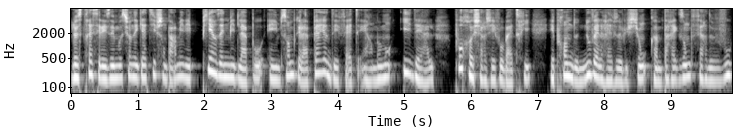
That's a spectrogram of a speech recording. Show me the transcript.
Le stress et les émotions négatives sont parmi les pires ennemis de la peau et il me semble que la période des fêtes est un moment idéal pour recharger vos batteries et prendre de nouvelles résolutions comme par exemple faire de vous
